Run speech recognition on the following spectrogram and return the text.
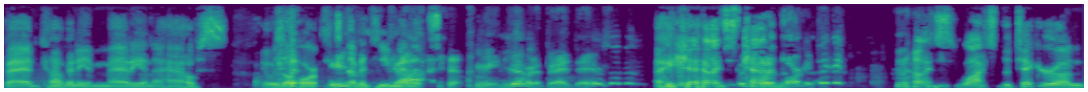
Bad Company, and Maddie in the house. It was a horrible Jesus 17 God. minutes. I mean, you having a bad day or something? I, can't- I just Was it a counted. parking ticket? I just watched the ticker on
